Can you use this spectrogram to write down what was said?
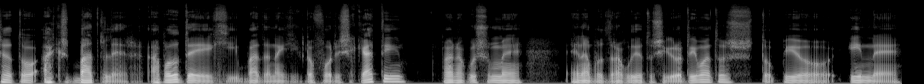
2014 το Axe Butler. Από τότε έχει η μπάντα να κυκλοφορήσει κάτι. Πάμε να ακούσουμε ένα από τα τραγούδια του συγκροτήματος το οποίο είναι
